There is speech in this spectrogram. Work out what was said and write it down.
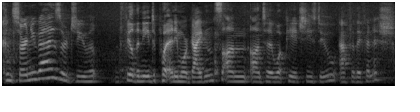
concern you guys, or do you feel the need to put any more guidance on onto what PhDs do after they finish?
